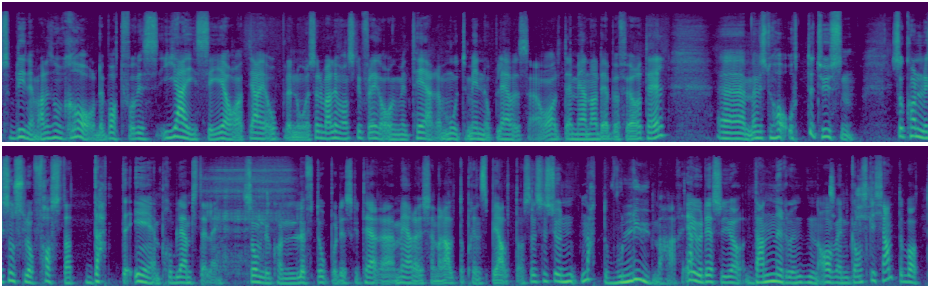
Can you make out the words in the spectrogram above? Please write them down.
så blir det en veldig sånn rar debatt. For hvis jeg sier at jeg har opplevd noe, så er det veldig vanskelig for deg å argumentere mot min opplevelse og alt jeg mener det bør føre til. Eh, men hvis du har 8000 så kan du liksom slå fast at dette er en problemstilling som du kan løfte opp og diskutere mer generelt og prinsipielt. Så jeg syns jo nettopp volumet her er jo det som gjør denne runden av en ganske kjent debatt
